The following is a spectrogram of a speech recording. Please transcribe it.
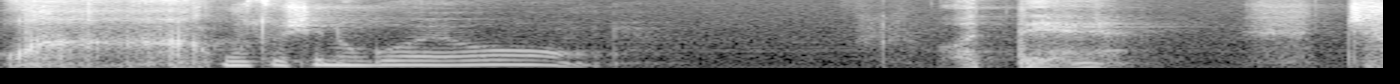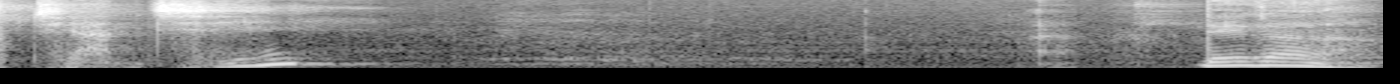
확 웃으시는 거예요. 어때? 죽지 않지? 내가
